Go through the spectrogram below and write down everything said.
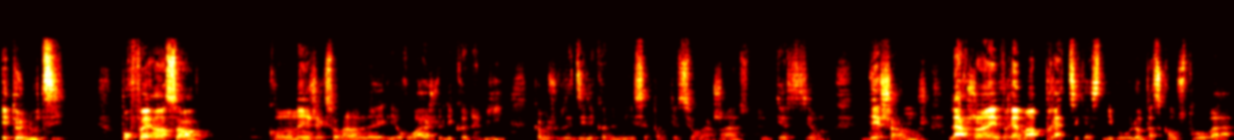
est un outil pour faire en sorte qu'on injecte ça dans les, rouages de l'économie. Comme je vous ai dit, l'économie, c'est pas une question d'argent, c'est une question d'échange. L'argent est vraiment pratique à ce niveau-là parce qu'on se trouve à,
